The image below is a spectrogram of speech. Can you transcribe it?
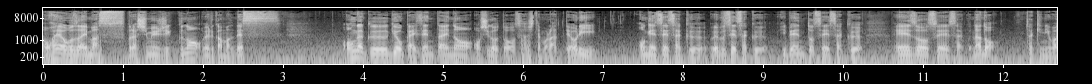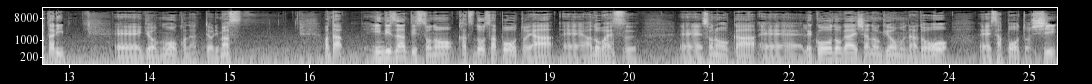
おはようございます。ブラッシュミュージックのウェルカマンです。音楽業界全体のお仕事をさせてもらっており、音源制作、ウェブ制作、イベント制作、映像制作など多岐にわたり、えー業務を行っております。また、インディーズアーティストの活動サポートや、えーアドバイス、えーその他、えーレコード会社の業務などを、えーサポートし、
